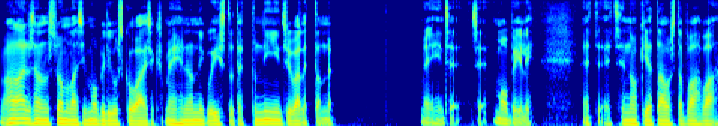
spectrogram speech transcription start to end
mä olen aina sanonut suomalaisia mobiiliuskovaiseksi. Meihin on niin kuin istutettu niin syvälle tonne meihin se, se mobiili, että et se Nokia-tausta vahva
